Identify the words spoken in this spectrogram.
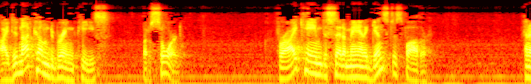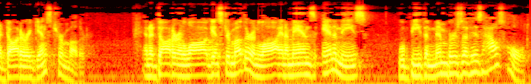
I did not come to bring peace, but a sword. For I came to set a man against his father, and a daughter against her mother, and a daughter in law against her mother in law, and a man's enemies will be the members of his household.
